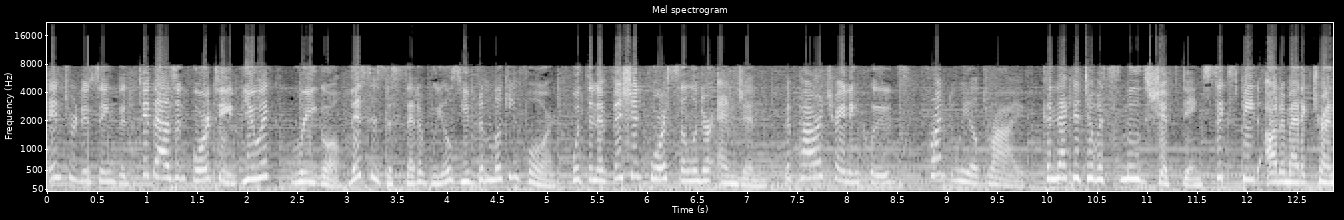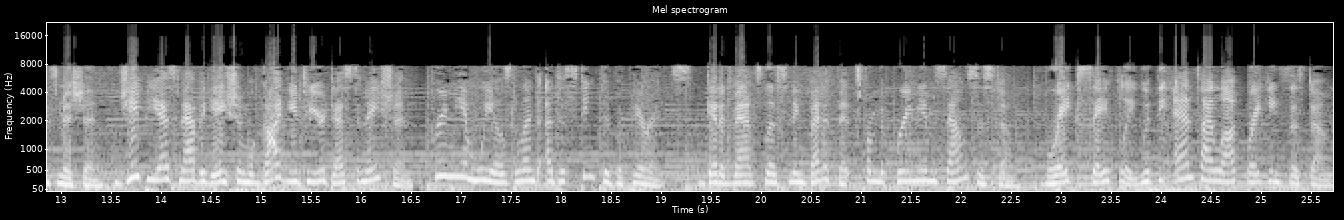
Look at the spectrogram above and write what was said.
Introducing the 2014 Buick Regal. This is the set of wheels you've been looking for with an efficient four-cylinder engine. The powertrain includes front-wheel drive connected to a smooth shifting six-speed automatic transmission. GPS navigation will guide you to your destination. Premium wheels lend a distinctive appearance. Get advanced listening benefits from the premium sound system. Brake safely with the anti-lock braking system.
